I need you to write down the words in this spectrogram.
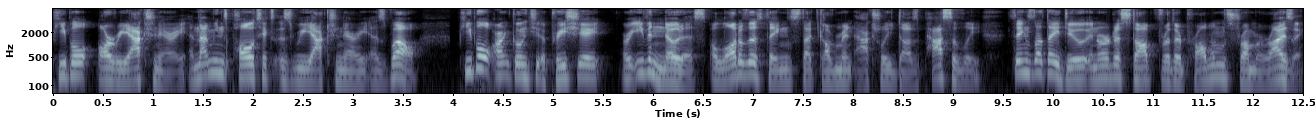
people are reactionary, and that means politics is reactionary as well. People aren't going to appreciate or even notice a lot of the things that government actually does passively, things that they do in order to stop further problems from arising.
